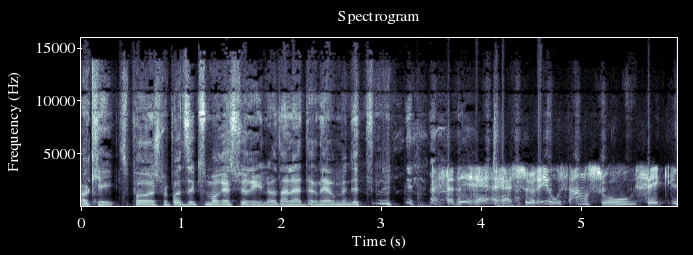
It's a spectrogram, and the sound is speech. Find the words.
OK. C'est pas, je peux pas dire que tu m'as rassuré, là, dans la dernière minute. C'est-à-dire rassuré au sens où c'est que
